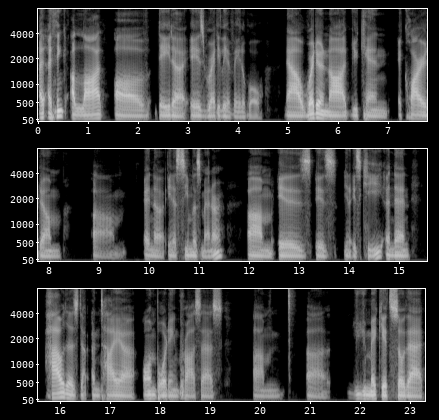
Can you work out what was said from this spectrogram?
I, I think a lot of data is readily available. Now, whether or not you can acquire them um, in a in a seamless manner um, is is you know is key. And then how does the entire onboarding process um, uh, you, you make it so that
